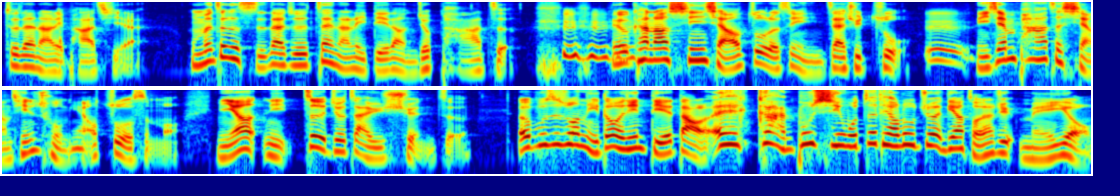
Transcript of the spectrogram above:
就在哪里爬起来。我们这个时代就是在哪里跌倒你就趴着，有看到心想要做的事情，你再去做。嗯，你先趴着想清楚你要做什么，你要你这个就在于选择，而不是说你都已经跌倒了，哎，干不行，我这条路就一定要走下去。没有，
